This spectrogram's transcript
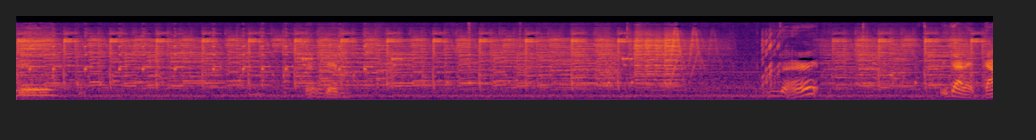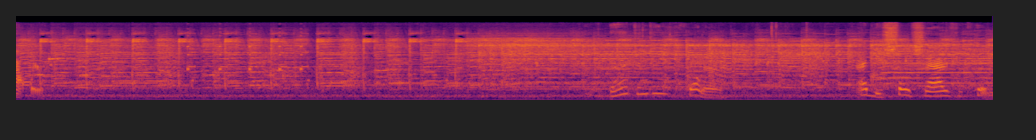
do? I'm good. Alright. We got a dollar. Back into the corner. I'd be so sad if you put me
